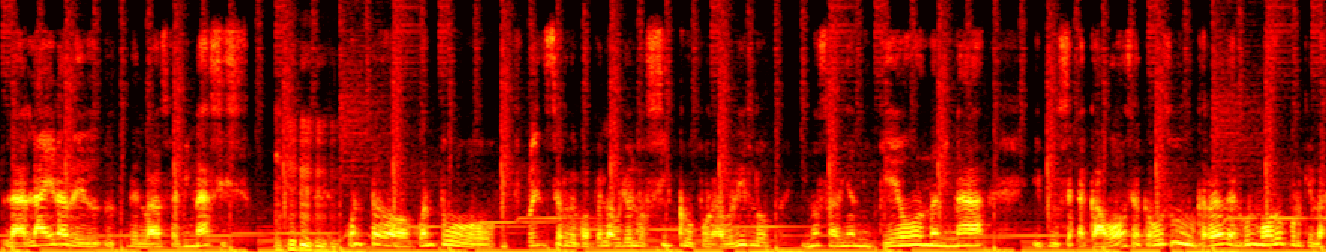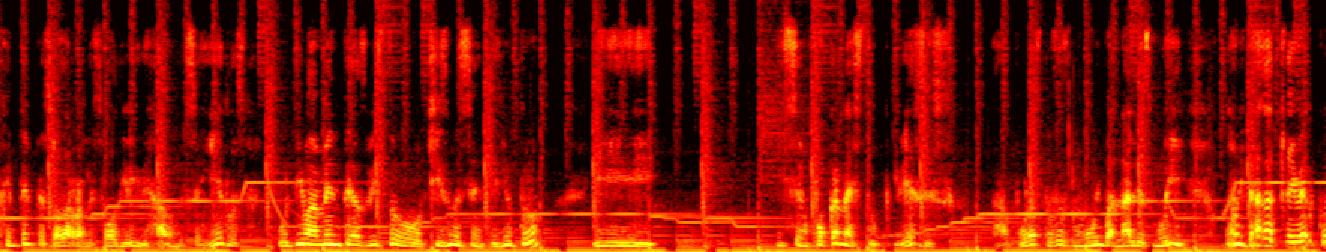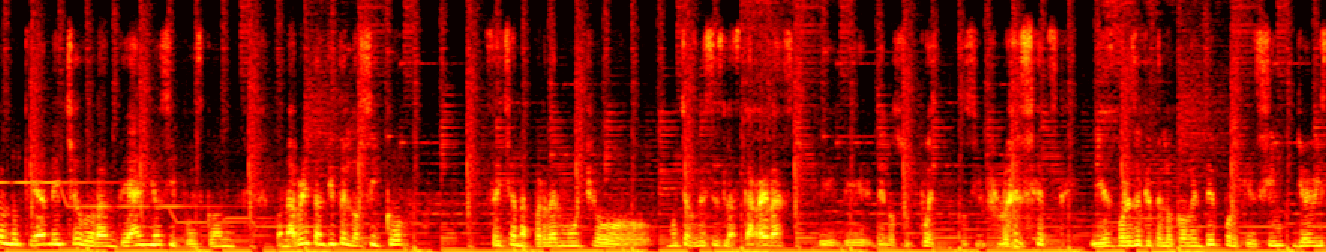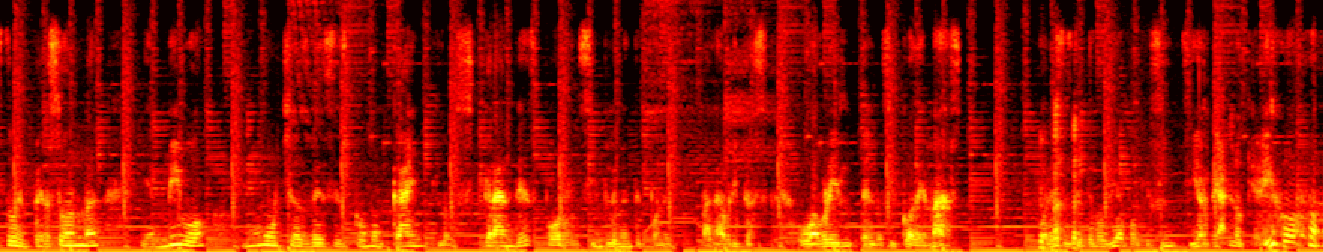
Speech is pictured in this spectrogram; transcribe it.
la, la era de, de las feminazis ¿Cuánto, cuánto influencer de papel abrió el hocico por abrirlo y no sabían ni qué onda ni nada? Y pues se acabó, se acabó su carrera de algún modo porque la gente empezó a agarrarles odio y dejaron de seguirlos. Últimamente has visto chismes en YouTube y, y se enfocan a estupideces, a puras cosas muy banales, muy, muy nada que ver con lo que han hecho durante años y pues con, con abrir tantito el hocico se echan a perder mucho, muchas veces las carreras de, los supuestos influencers. Y es por eso que te lo comenté, porque sí, yo he visto en persona y en vivo muchas veces cómo caen los grandes por simplemente poner palabritas o abrir el hocico de más. Por eso es que te lo digo, porque sí, sí es real lo que dijo.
